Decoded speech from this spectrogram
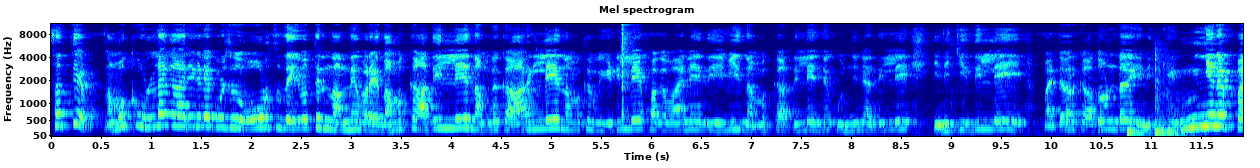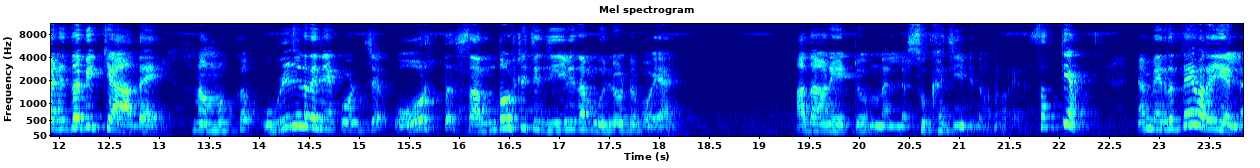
സത്യം നമുക്കുള്ള കാര്യങ്ങളെ കുറിച്ച് ഓർത്ത് ദൈവത്തിന് നന്ദി പറയാം. നമുക്ക് അതില്ലേ നമുക്ക് കാറില്ലേ നമുക്ക് വീടില്ലേ ഭഗവാനെ ദേവി നമുക്ക് അതില്ലേ എന്റെ കുഞ്ഞിന് അതില്ലേ എനിക്ക് ഇതില്ലേ മറ്റവർക്ക് അതുണ്ട് എനിക്ക് ഇങ്ങനെ പരിതപിക്കാതെ നമുക്ക് ഉള്ളതിനെ കുറിച്ച് ഓർത്ത് സന്തോഷിച്ച് ജീവിതം മുന്നോട്ട് പോയാൽ അതാണ് ഏറ്റവും നല്ല സുഖജീവിതം എന്ന് പറയുന്നത്. സത്യം ഞാൻ വെറുതെ പറയുകയല്ല.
